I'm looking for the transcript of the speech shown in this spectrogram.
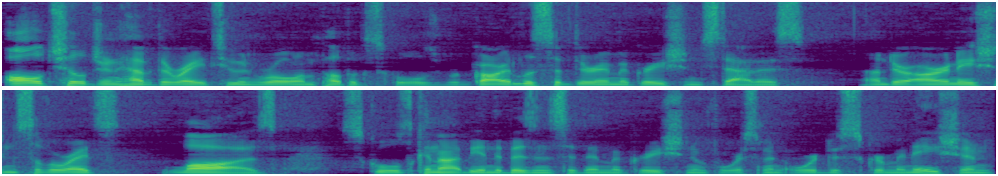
all children have the right to enroll in public schools regardless of their immigration status. Under our nation's civil rights laws, schools cannot be in the business of immigration enforcement or discrimination.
